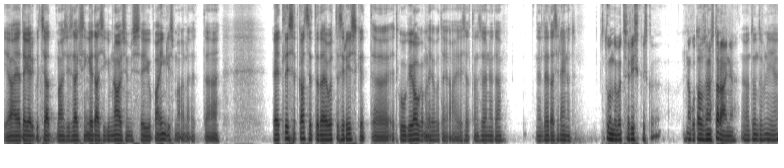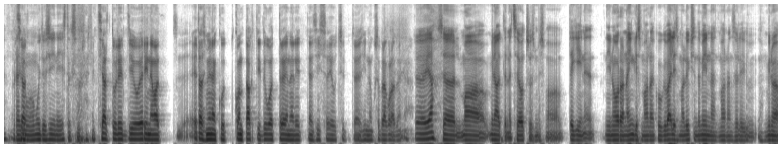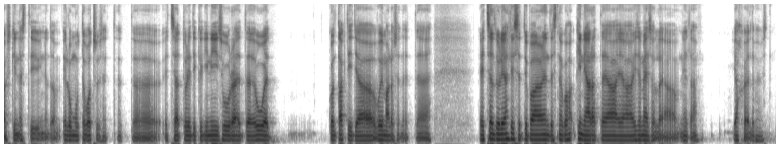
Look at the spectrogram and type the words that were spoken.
ja, ja tegelikult sealt ma siis läksingi edasi gümnaasiumisse juba Inglismaale, et et lihtsalt katsetada ja võtta see risk, et, et kuhugi kaugemale jõuda ja, ja sealt on see nii-öelda, nii-öelda edasi läinud. tundub, et see risk vist nagu tasus ennast ära, on ju. no tundub nii jah, praegu sealt, ma muidu siin ei istuks. et sealt tulid ju erinevad edasiminekud, kontaktid, uued treenerid ja siis sa jõudsid sinna, kus sa praegu oled, on ju? jah, seal ma, mina ütlen, et see otsus, mis ma tegin, et nii noorena Inglismaale, kuhugi välismaale üksinda minna, et ma arvan, see oli noh, minu jaoks kindlasti nii-öelda elumuutev otsus, et, et, et sealt tulid ikkagi nii suured uued kontaktid ja võimalused, et et seal tuli jah, lihtsalt juba nendest nagu kinni haarata ja, ja ise mees olla ja nii-öelda jah öelda põhimõtteliselt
